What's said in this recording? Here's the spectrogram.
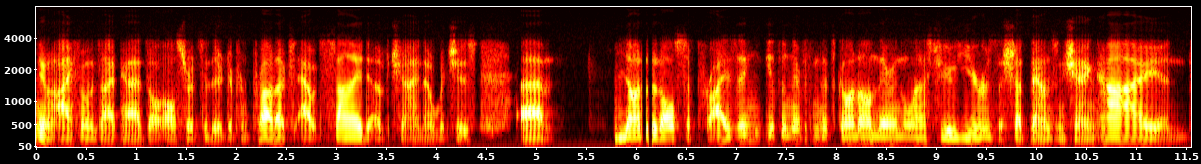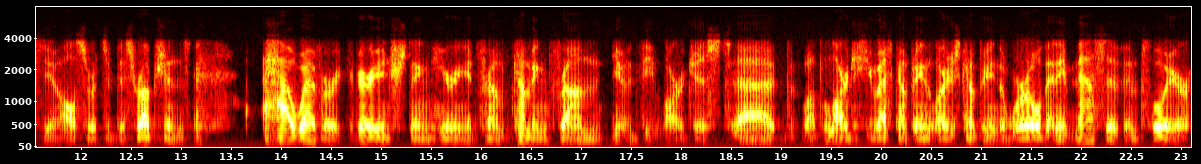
you know iPhones, iPads, all, all sorts of their different products outside of China, which is um, not at all surprising given everything that's gone on there in the last few years, the shutdowns in Shanghai and you know all sorts of disruptions. However, it's very interesting hearing it from coming from you know the largest, uh, well, the largest U.S. company, the largest company in the world, and a massive employer.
